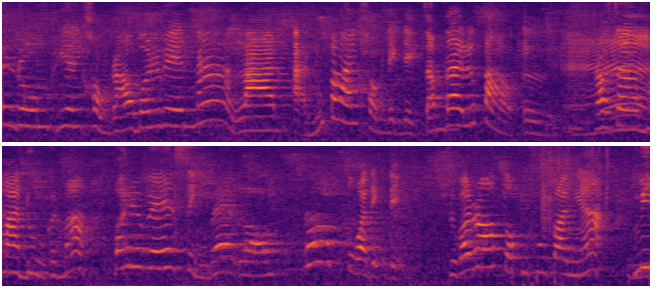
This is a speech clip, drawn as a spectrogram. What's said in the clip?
ณโรงเรียนของเราบริเวณหน้าลานอนุบาลของเด็กๆจำได้หรือเปล่าเอ่ยอ่าเราจะมาดูกันว่าบริเวณสิ่งแวดล้อมรอบตัวเด็กๆ หรือว่ารอบตัวคุณครูตอนเนี้ยมี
